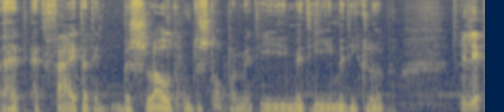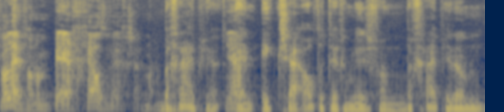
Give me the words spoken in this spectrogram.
het, het feit dat ik besloot om te stoppen met die, met die, met die club, Je liep wel even van een berg geld weg, zeg maar. begrijp je? Ja. En ik zei altijd tegen mensen van, begrijp je dan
